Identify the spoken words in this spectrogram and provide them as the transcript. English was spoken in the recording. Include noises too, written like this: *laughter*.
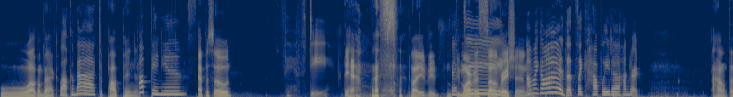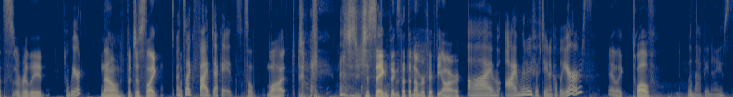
Welcome back Welcome back. to Pop Opinion Pop Opinions episode. 50. Yeah, *laughs* that's. I thought you'd be be more of a celebration. Oh my God. That's like halfway to 100. Oh, that's really Weird. no, but just like It's like five decades. it's a lot. *laughs* *laughs* just saying things that the number fifty are. I'm I'm gonna be 50 in a couple of years. Yeah, like twelve. Wouldn't that be nice?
